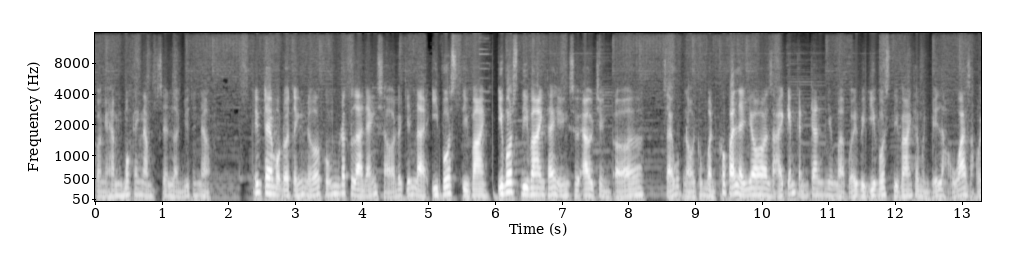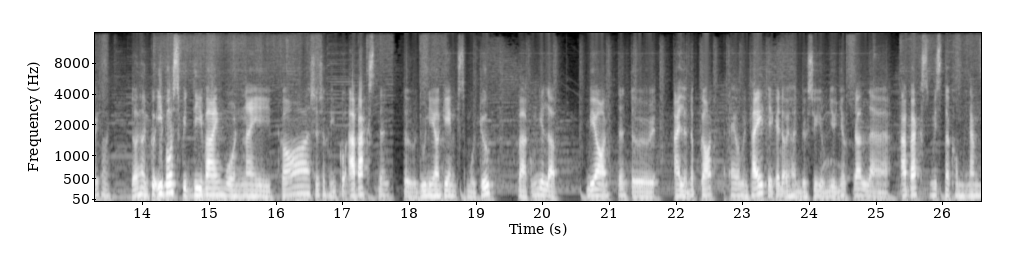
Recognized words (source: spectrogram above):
vào ngày 21 tháng 5 sẽ là như thế nào. Tiếp theo một đội tuyển nữa cũng rất là đáng sợ đó chính là EVOS Divine. EVOS Divine thể hiện sự outing ở giải quốc nội của mình không phải là do giải kém cạnh tranh, nhưng mà bởi vì EVOS Divine theo mình nghĩ là họ quá giỏi thôi. Đội hình của EVOS Divine mùa này có sự xuất hiện của Abax đến từ Dunia Games mùa trước, và cũng như là Beyond đến từ Island of God. Theo mình thấy thì cái đội hình được sử dụng nhiều nhất đó là Abax Mr. 05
